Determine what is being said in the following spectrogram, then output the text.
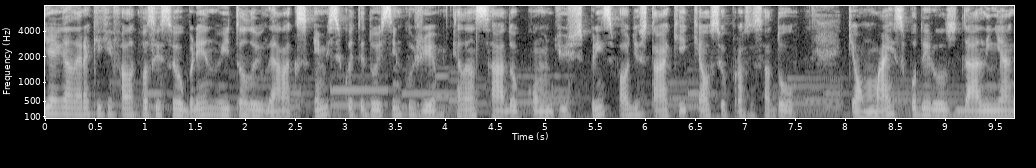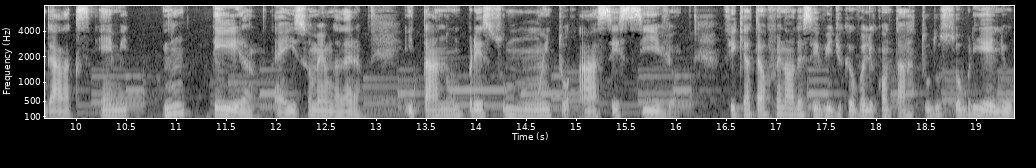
E aí galera, aqui quem fala com vocês sou o Breno Ítalo e o Galaxy M52 5G é lançado com o principal destaque que é o seu processador, que é o mais poderoso da linha Galaxy M inteira, é isso mesmo galera, e tá num preço muito acessível. Fique até o final desse vídeo que eu vou lhe contar tudo sobre ele, o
